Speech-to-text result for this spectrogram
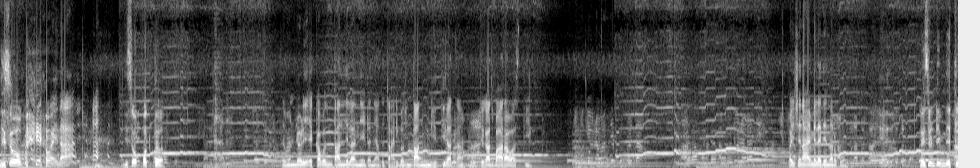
दिसो काय ना दिसो फक्त. तर मंडळी एका बाजून ताणलेला नेट आणि आता चारी बाजून ताणून घेतील आता. बहुतेक आज बारा वाजतील. पैसे नाही मला देणार कोण? खैसून टीम देती.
